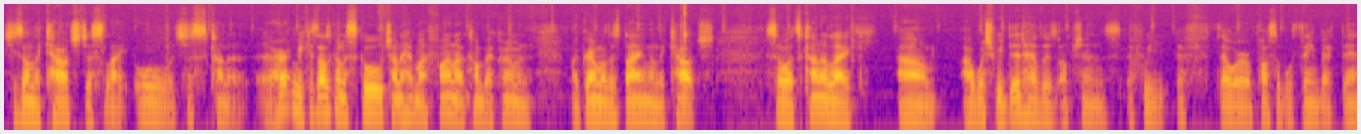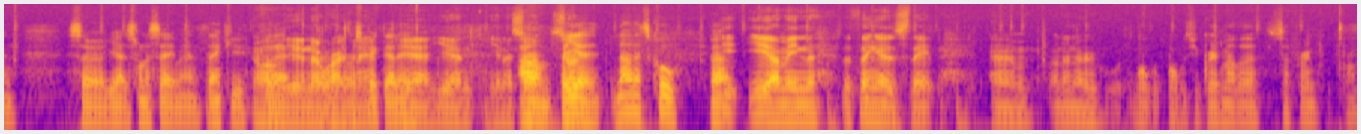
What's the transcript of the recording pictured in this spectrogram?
she's on the couch just like, oh, it's just kind of it hurt me because I was going to school trying to have my fun. I come back home and my grandmother's dying on the couch, so it's kind of like. Um, I wish we did have those options if we if there were a possible thing back then. So yeah, I just want to say, man, thank you for Oh that. yeah, no I worries, respect man. that. eh? Yeah, yeah, and, you know. So, um, but so- yeah, no, that's cool. But Yeah, I mean, the, the thing is that um, I don't know what what was your grandmother suffering from?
